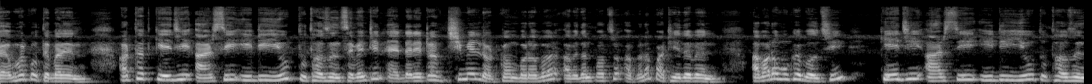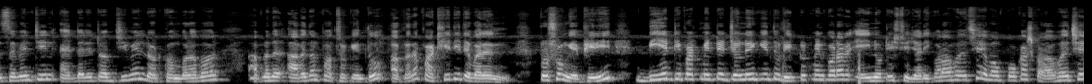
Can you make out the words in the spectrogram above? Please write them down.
ব্যবহার করতে পারেন। অর্থাৎ KG R C EDU two thousand seventeen at the rate of Gmail dot com বরাবর আবেদনপত্র আপনারা পাঠিয়ে দেবেন। আবারও মুখে বলছি KG R C EDU two thousand seventeen at the rate of Gmail dot com বরাবর আপনাদের আবেদনপত্র কিন্তু আপনারা পাঠিয়ে দিতে পারেন। প্রসঙ্গে ফিরি বিএড ডিপার্টমেন্টের জন্যই কিন্তু রিক্রুটমেন্ট করার এই নোটিশটি জারি করা হয়েছে এবং প্রকাশ করা হয়েছে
